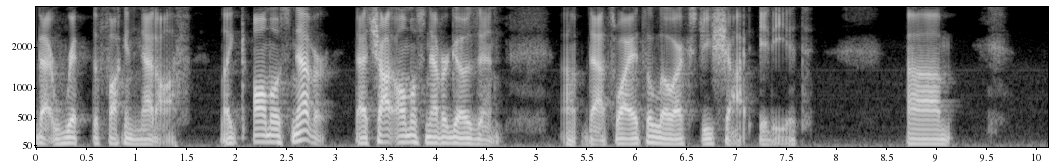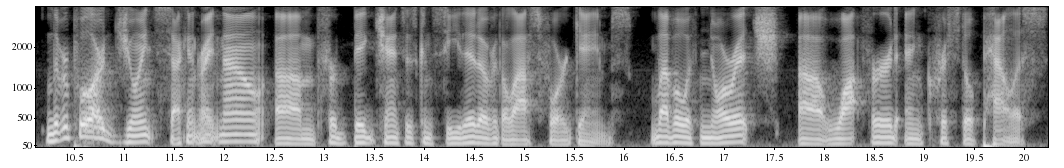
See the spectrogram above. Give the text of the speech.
that rip the fucking net off? Like almost never. That shot almost never goes in. Uh, that's why it's a low XG shot, idiot. Um, Liverpool are joint second right now um, for big chances conceded over the last four games, level with Norwich, uh, Watford, and Crystal Palace.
